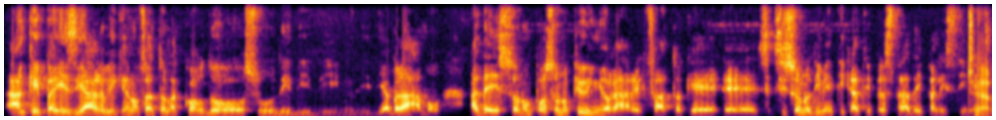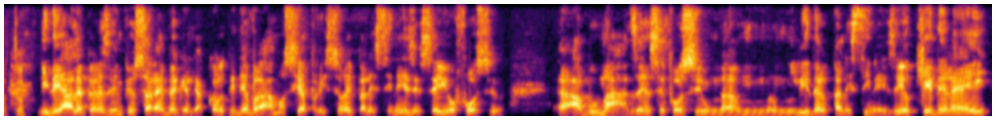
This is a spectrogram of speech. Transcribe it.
anche i paesi arabi che hanno fatto l'accordo su, di, di, di, di Abramo adesso non possono più ignorare il fatto che eh, si sono dimenticati per strada i palestinesi. Certo. L'ideale, per esempio, sarebbe che gli accordi di Abramo si aprissero ai palestinesi. Se io fossi eh, Abu Mazen, se fossi un, un, un, leader palestinese, io chiederei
